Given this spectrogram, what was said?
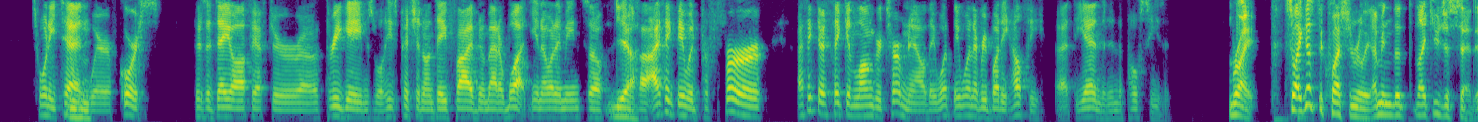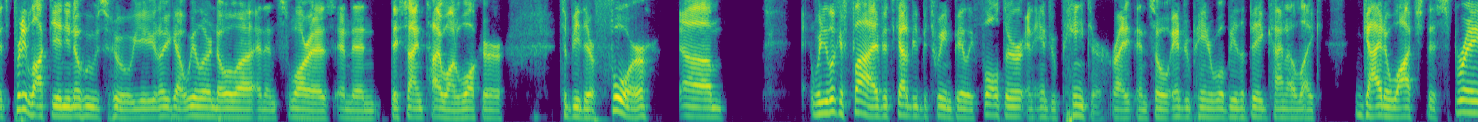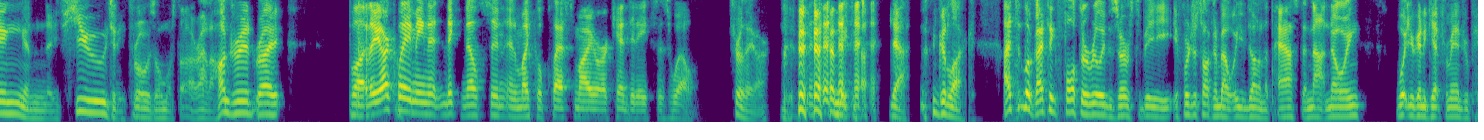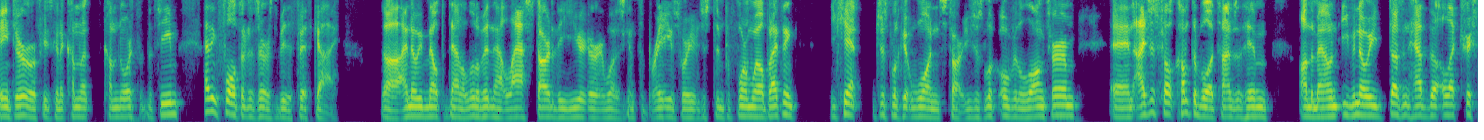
2010, mm-hmm. where of course there's a day off after uh, three games. Well, he's pitching on day five, no matter what. You know what I mean? So yeah, uh, I think they would prefer. I think they're thinking longer term now. They want they want everybody healthy at the end and in the postseason. Right. So I guess the question really, I mean, the, like you just said, it's pretty locked in. You know who's who. You, you know, you got Wheeler, Nola, and then Suarez, and then they signed Taijuan Walker to be their four. Um, when you look at five, it's got to be between Bailey Falter and Andrew Painter, right? And so Andrew Painter will be the big kind of like guy to watch this spring, and he's huge and he throws almost around hundred, right? But they are claiming that Nick Nelson and Michael Plassmeyer are candidates as well. Sure, they are. yeah, good luck. I th- look. I think Falter really deserves to be. If we're just talking about what you've done in the past and not knowing, what you're going to get from Andrew Painter or if he's going to come come north with the team. I think Falter deserves to be the fifth guy. Uh, I know he melted down a little bit in that last start of the year. It was against the Braves where he just didn't perform well, but I think you can't just look at one start. You just look over the long term. And I just felt comfortable at times with him on the mound, even though he doesn't have the electric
